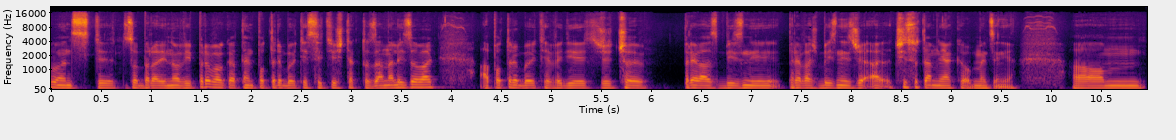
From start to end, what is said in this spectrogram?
len ste zobrali nový prvok a ten potrebujete si tiež takto zanalizovať a potrebujete vedieť, že čo je pre, vás biznis, pre váš biznis, že či sú tam nejaké obmedzenia. Um,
